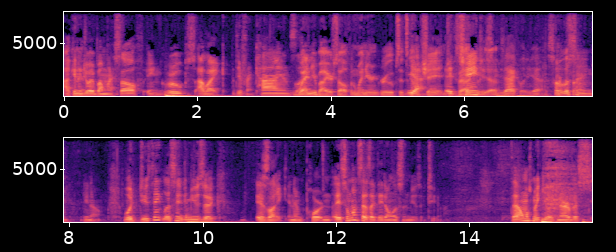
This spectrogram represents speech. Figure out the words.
I can yeah. enjoy it by myself in groups. I like different kinds. Like, when you're by yourself and when you're in groups. It's gonna yeah, change. It exactly, changes yeah. exactly. Yeah. So 100%. listening, you know, would do you think listening to music is like an important? If someone says like they don't listen to music to you, that almost make you like nervous.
